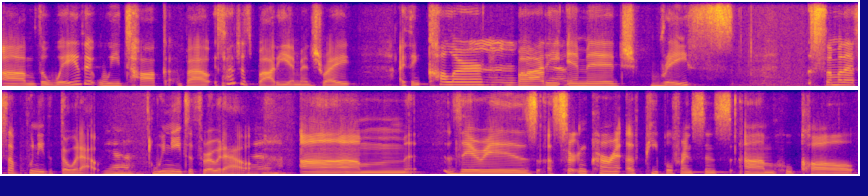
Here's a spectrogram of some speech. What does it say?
Um, the way that we talk about it's not just body image, right? I think color, body image, race, some of that stuff we need to throw it out. Yeah. We need to throw it out. Yeah. Um, there is a certain current of people, for instance, um, who call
